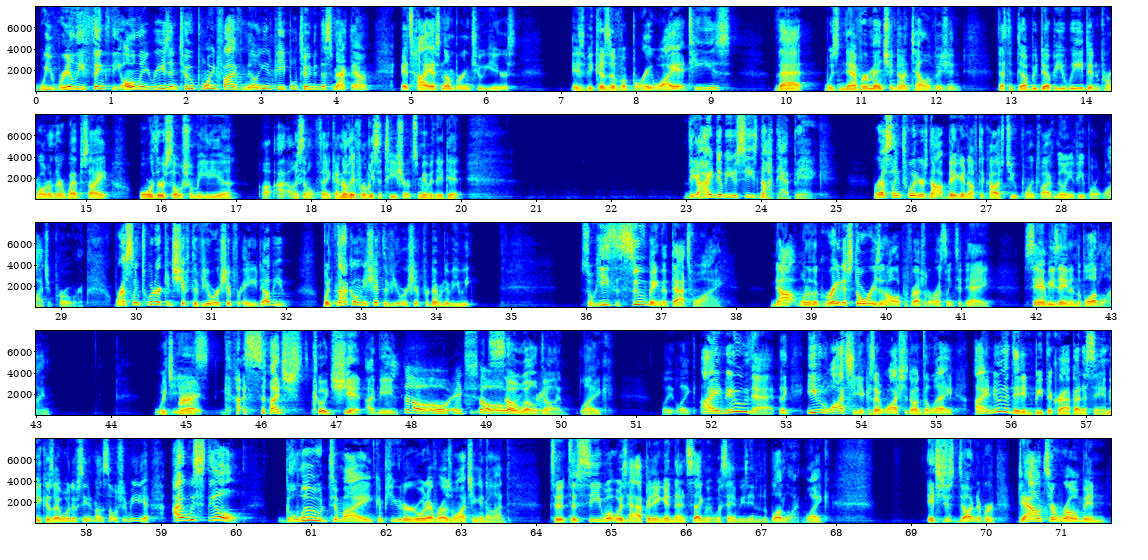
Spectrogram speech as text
we really think the only reason 2.5 million people tuned into SmackDown, its highest number in two years, is because of a Bray Wyatt tease that was never mentioned on television, that the WWE didn't promote on their website or their social media. Uh, at least I don't think. I know they've released a T-shirt, so maybe they did. The IWC is not that big. Wrestling Twitter is not big enough to cause 2.5 million people to watch a program. Wrestling Twitter can shift the viewership for AEW, but it's not going to shift the viewership for WWE. So he's assuming that that's why. Not one of the greatest stories in all of professional wrestling today, Sami Zayn and the Bloodline, which is Right. got such good shit. I mean, So it's so it's so well done. Like, like, like I knew that. Like, even watching it because I watched it on delay, I knew that they didn't beat the crap out of Sami because I would have seen it on social media. I was still glued to my computer or whatever I was watching it on to to see what was happening in that segment with Sami Zayn and the Bloodline. Like, it's just done to per- down to Roman.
